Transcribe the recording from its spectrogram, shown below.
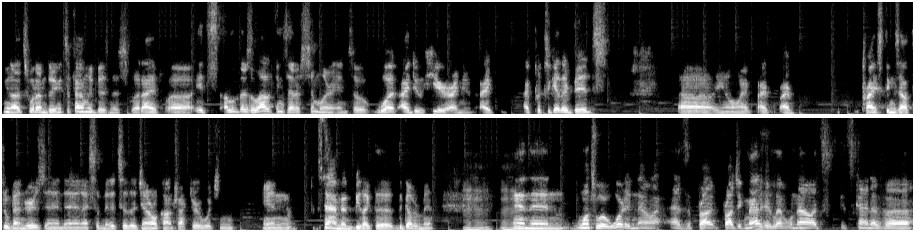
you know that's what I'm doing. It's a family business, but I've uh, it's there's a lot of things that are similar into what I do here. I mean I I put together bids. Uh, you know I, I I price things out through vendors and then I submit it to the general contractor, which in in SAM would be like the the government. Mhm, mhm. And then once we're awarded, now as a pro- project manager level, now it's it's kind of uh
